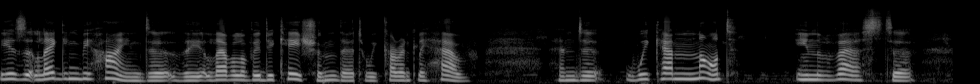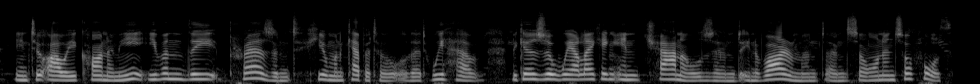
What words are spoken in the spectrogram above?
is lagging behind the level of education that we currently have. And we cannot invest into our economy, even the present human capital that we have, because we are lacking in channels and environment and so on and so forth.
